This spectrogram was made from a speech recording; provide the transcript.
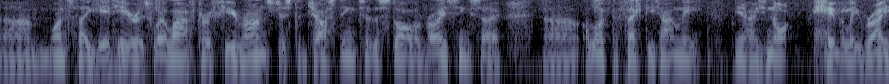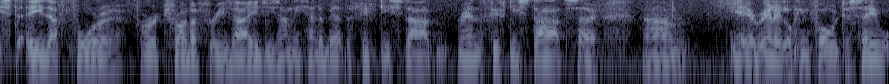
um, once they get here as well after a few runs, just adjusting to the style of racing. So uh, I like the fact he's only, you know, he's not heavily raced either for a for a trotter for his age. He's only had about the 50 start, around the 50 starts. So, um, yeah, really looking forward to see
